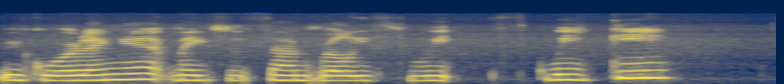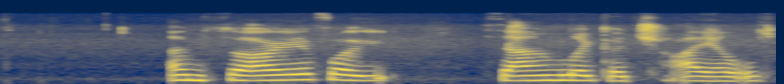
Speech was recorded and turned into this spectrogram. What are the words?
Recording it makes it sound really sweet, squeaky. I'm sorry if I sound like a child.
